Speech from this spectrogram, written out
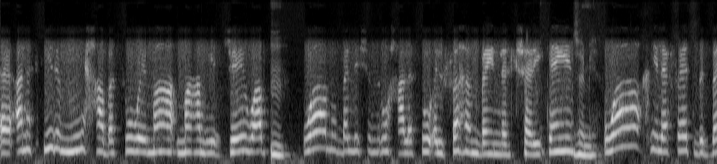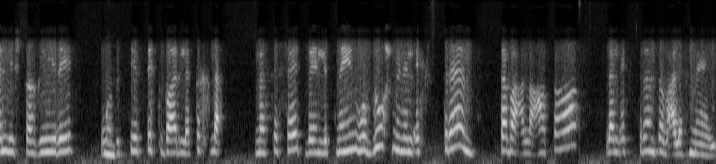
آه أنا كثير منيحة بس هو ما ما عم يتجاوب. وبنبلش نروح على سوء الفهم بين الشريكين. جميل. وخلافات بتبلش صغيرة وبتصير تكبر لتخلق مسافات بين الاثنين وبروح من ال extreme تبع العطاء لل extreme تبع الهمال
